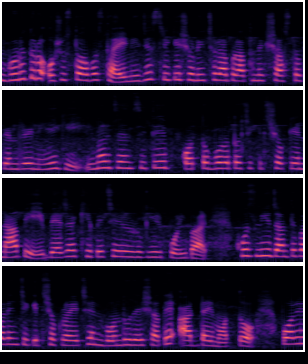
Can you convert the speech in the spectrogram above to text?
গুরুতর অসুস্থ অবস্থায় নিজের স্ত্রীকে শনিছড়া প্রাথমিক স্বাস্থ্য কেন্দ্রে নিয়ে গিয়ে ইমার্জেন্সিতে কর্তব্যরত চিকিৎসককে না পেয়ে বেজায় খেপেছে রোগীর পরিবার। খোঁজ নিয়ে জানতে পারেন, চিকিৎসক রয়েছেন বন্ধুদের সাথে আড্ডায় মত্ত। পরে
